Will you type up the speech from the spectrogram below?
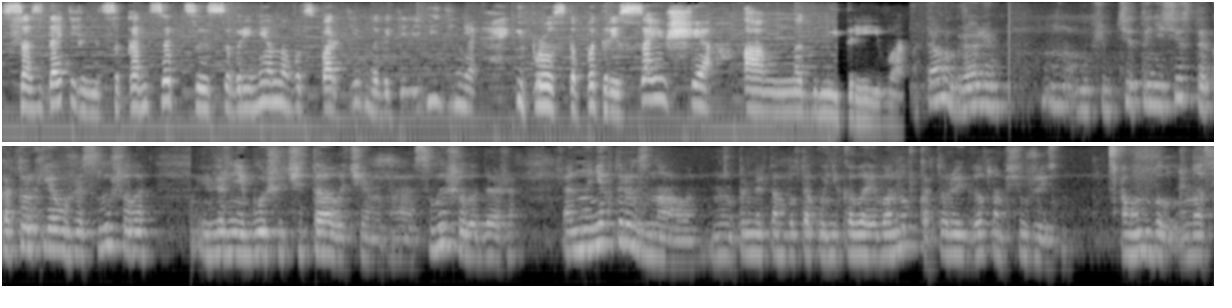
создательница концепции современного спортивного телевидения и просто потрясающая Анна Дмитриева. Там играли, в общем, те теннисисты, о которых я уже слышала – вернее, больше читала, чем а, слышала даже. А, но некоторых знала. Ну, например, там был такой Николай Иванов, который играл там всю жизнь. А он был у нас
